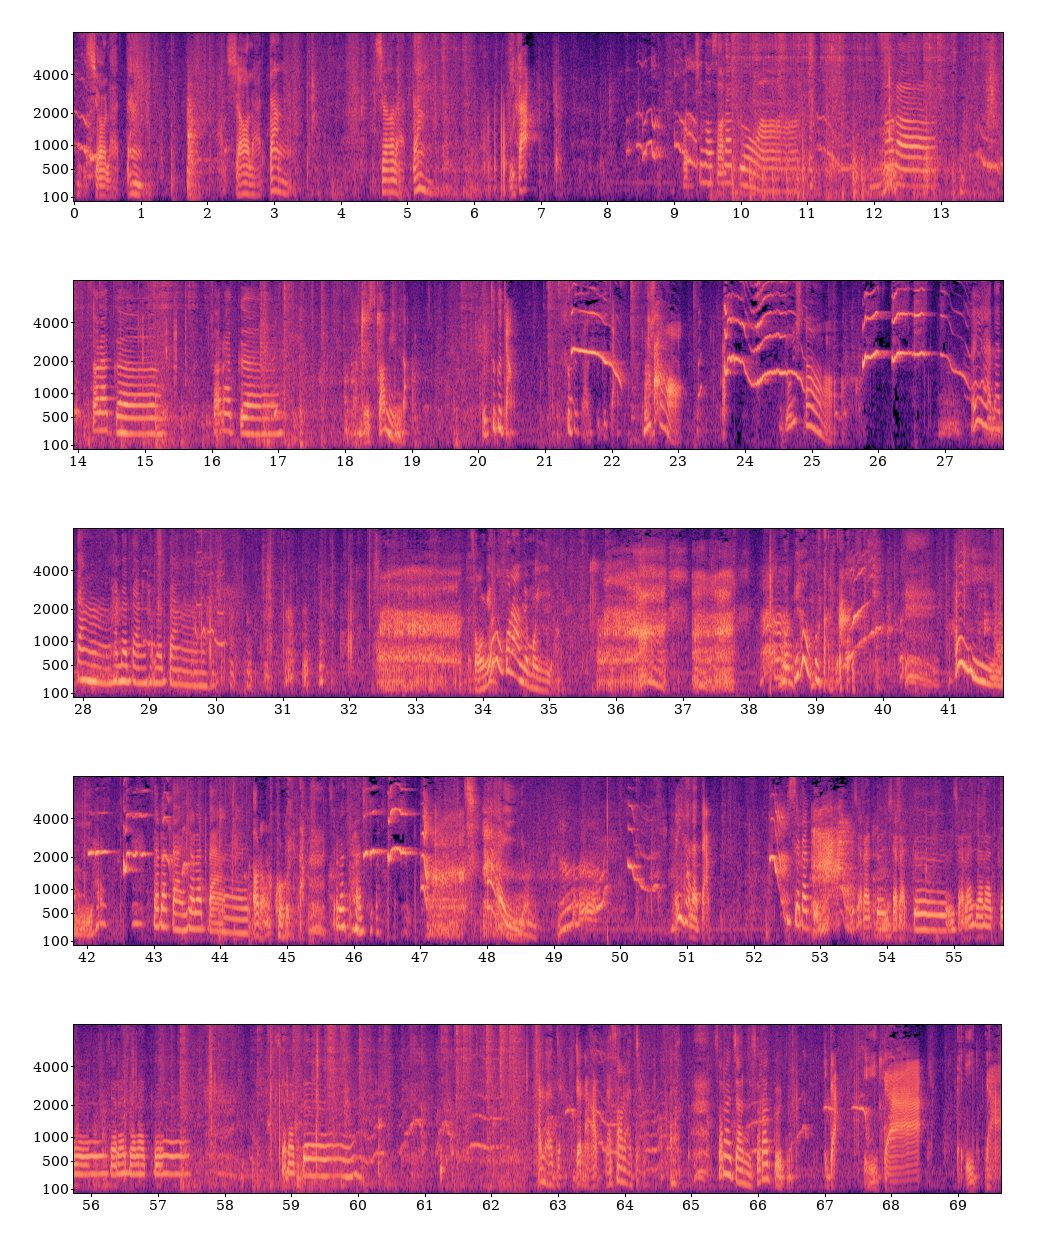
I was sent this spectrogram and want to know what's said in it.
ショラタンショラタンショラタンいた。こっちのそらくんは。そらそらくん。そらくん。何ですかみんな。えつぐちゃん。つぐちゃんつぐちゃん。どうした？どうした？花たん花たん花たんそげ怒らんでもいいや。そげ怒らんでもい。い。はい。はい。そらたんそらたんあらら転げたそらたんそらたん近い。よはい。花たんそらくんそらくんそらくんそらそらくんそらそらくんそらくん花ちゃんじゃなかった。そらちゃ。んそらちゃん。にそらくんいたいたいた。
